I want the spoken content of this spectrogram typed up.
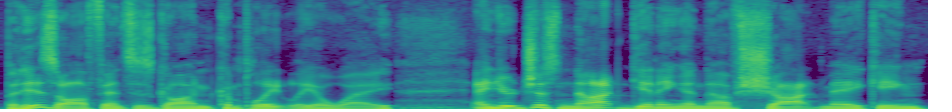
but his offense has gone completely away, and you're just not getting enough shot making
